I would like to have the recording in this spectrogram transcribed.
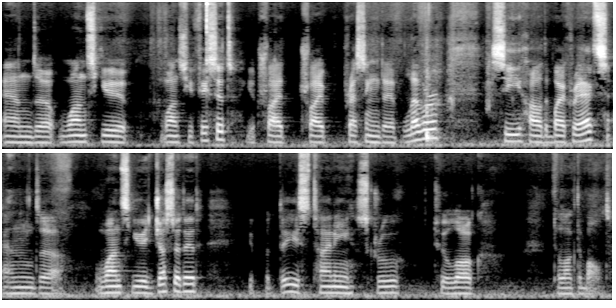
And uh, once you once you fix it you try try pressing the lever see how the bike reacts and uh, once you adjusted it you put this tiny screw to lock to lock the bolt.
